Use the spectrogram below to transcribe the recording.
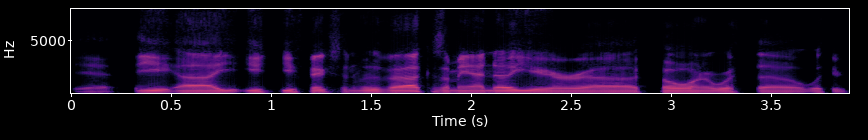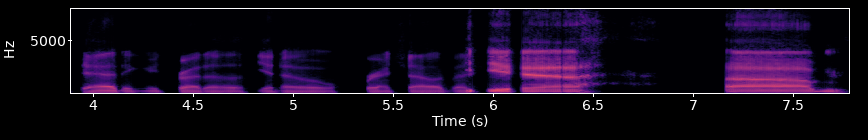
Yeah, you, uh, you, you fixing to move out? Because I mean, I know you're uh, co-owner with uh, with your dad, and you try to you know branch out. Eventually. Yeah. Um,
